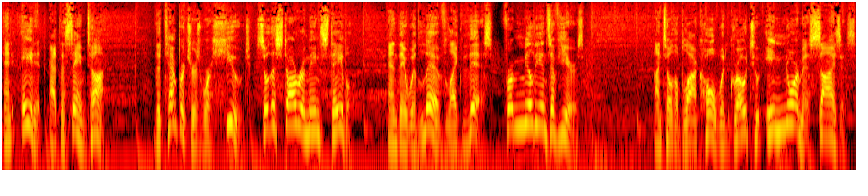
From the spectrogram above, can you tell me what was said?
and ate it at the same time. The temperatures were huge, so the star remained stable, and they would live like this for millions of years until the black hole would grow to enormous sizes.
